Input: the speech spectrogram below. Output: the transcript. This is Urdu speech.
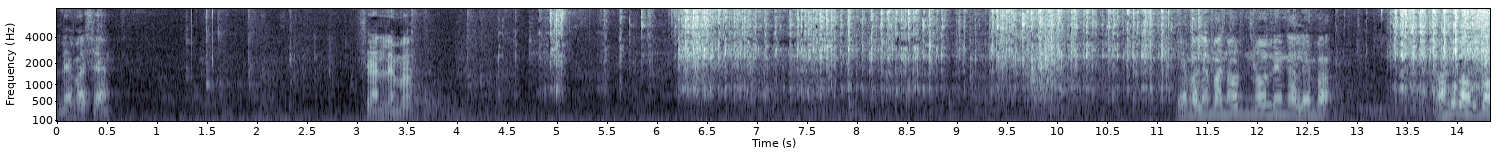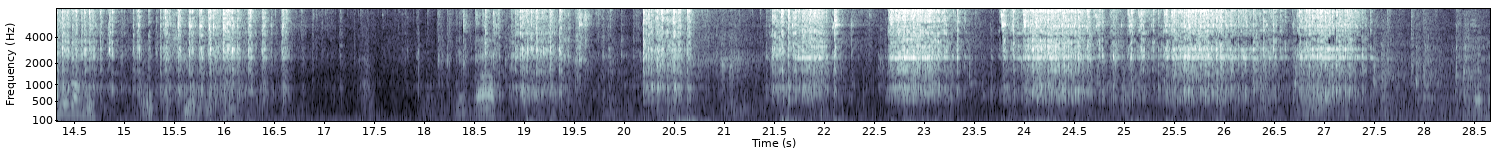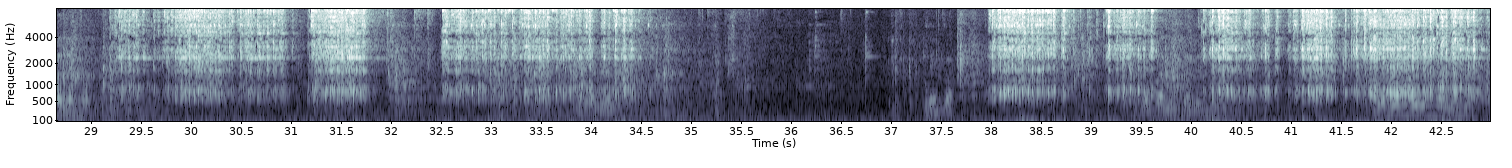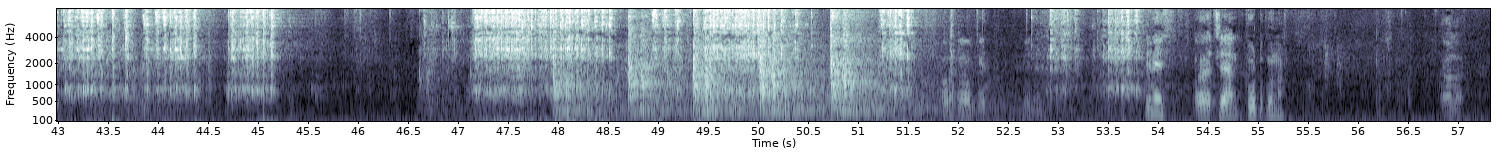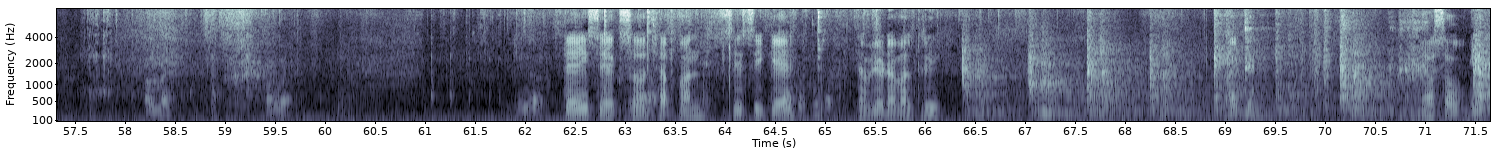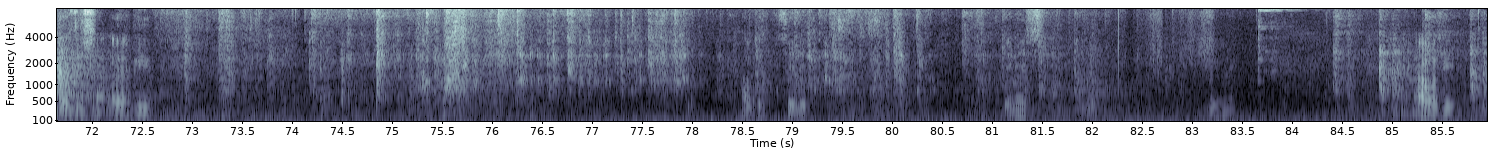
لیم سین لمبا لمبا لمبا لمبا لے با لا چینٹ کون تیئیس ایک سو چھپن سی سی کے ڈبلو ڈبل تھری سو پہ اوکے چلی ٹینس اوکے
